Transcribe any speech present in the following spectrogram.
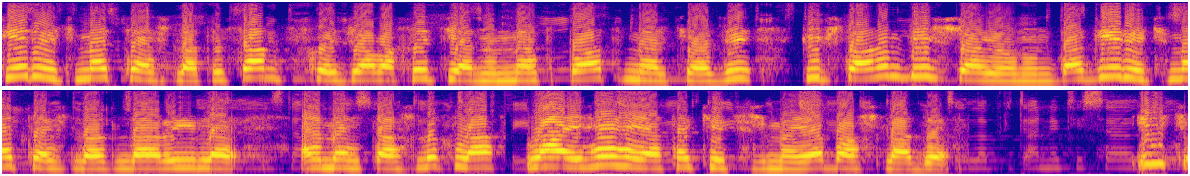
qeyri-hökumət təşkilatı Samtskı Cavaxetiyanın mətbuat mərkəzi Gürcüstanın 5 rayonunda qeyri-hökumət təşkilatları ilə əməkdaşlıqla layihə həyata keçirməyə başladı. İlk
